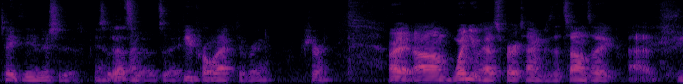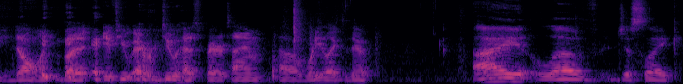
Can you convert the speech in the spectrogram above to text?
take the initiative. Yeah, so that's what I would say. Be proactive, right? Sure. All right. Um, when you have spare time, because it sounds like uh, you don't, but if you ever do have spare time, uh, what do you like to do? I love just like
